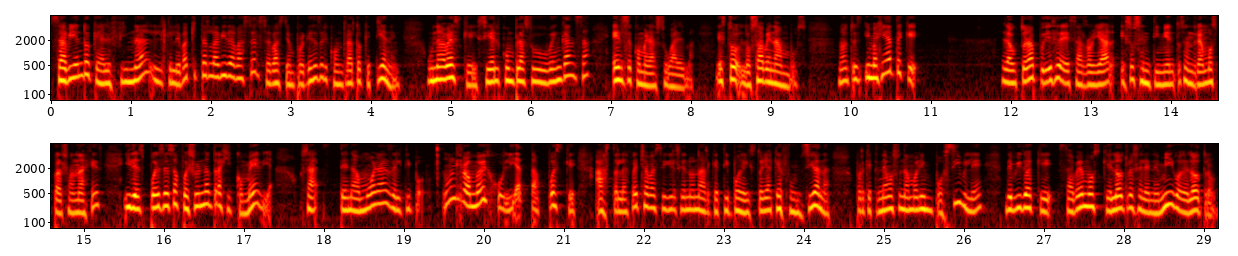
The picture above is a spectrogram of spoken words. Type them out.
sabiendo que al final el que le va a quitar la vida va a ser Sebastián, porque ese es el contrato que tienen. Una vez que si él cumpla su venganza, él se comerá su alma. Esto lo saben ambos. ¿no? Entonces, imagínate que la autora pudiese desarrollar esos sentimientos entre ambos personajes y después de eso fue una tragicomedia. O sea, te enamoras del tipo, un Romeo y Julieta, pues que hasta la fecha va a seguir siendo un arquetipo de historia que funciona, porque tenemos un amor imposible debido a que sabemos que el otro es el enemigo del otro,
